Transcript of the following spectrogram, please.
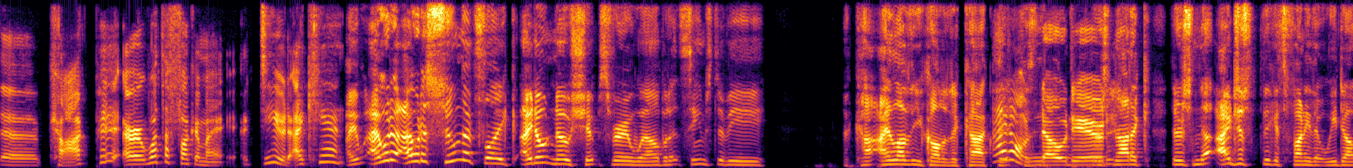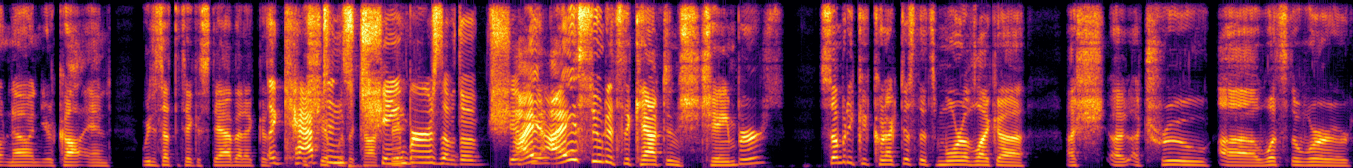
the cockpit, or what the fuck am I, dude? I can't. I, I would I would assume that's like I don't know ships very well, but it seems to be a co- I love that you called it a cockpit. I don't know, the- There's not a there's no. I just think it's funny that we don't know, and you're call and we just have to take a stab at it because Like captain's chambers of the ship. I here? I assumed it's the captain's chambers. somebody could correct us. That's more of like a a sh- a, a true uh what's the word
